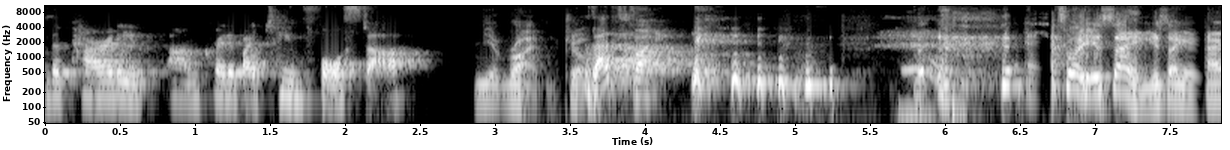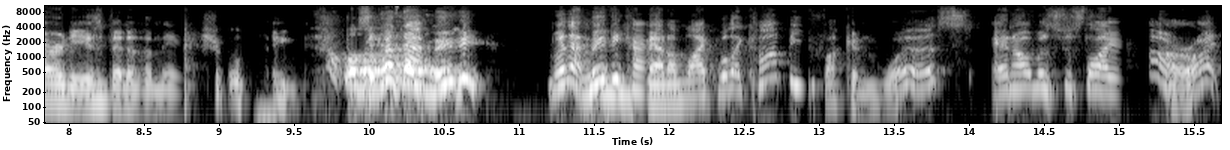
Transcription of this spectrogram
the parody um, created by Team Four Star. yeah, right. Sure. That's funny. But that's what you're saying. You're saying a parody is better than the actual thing. Well, so when because that movie when that movie came out, I'm like, well, it can't be fucking worse. And I was just like, all right,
